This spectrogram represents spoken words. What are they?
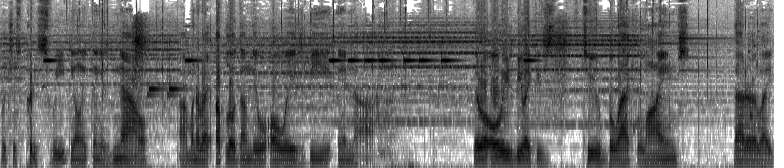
which is pretty sweet. The only thing is now, um, whenever I upload them, they will always be in uh, there will always be like these two black lines that are like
